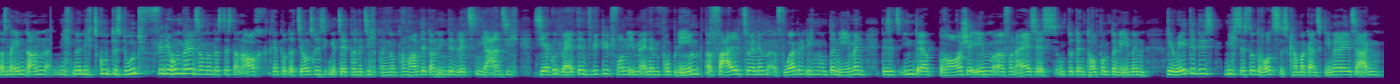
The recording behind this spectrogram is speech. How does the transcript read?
dass man eben dann nicht nur nichts Gutes tut für die Umwelt, sondern dass das dann auch Reputationsrisiken etc. mit sich bringt. Und darum haben die dann in den letzten Jahren sich sehr gut weiterentwickelt von eben einem Problemfall zu einem vorbildlichen Unternehmen, das jetzt in der Branche eben äh, von ISS unter den Top-Unternehmen geratet ist. Nichtsdestotrotz, das kann man ganz generell sagen,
